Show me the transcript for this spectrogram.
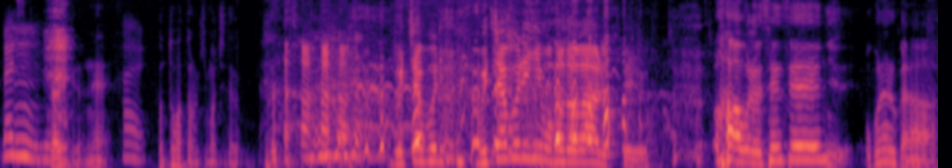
大好きです。大好きだよね。トマトの気持ちで。無茶ぶり無茶ぶりにも程があるっていう。あ、俺先生に怒られるかな。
